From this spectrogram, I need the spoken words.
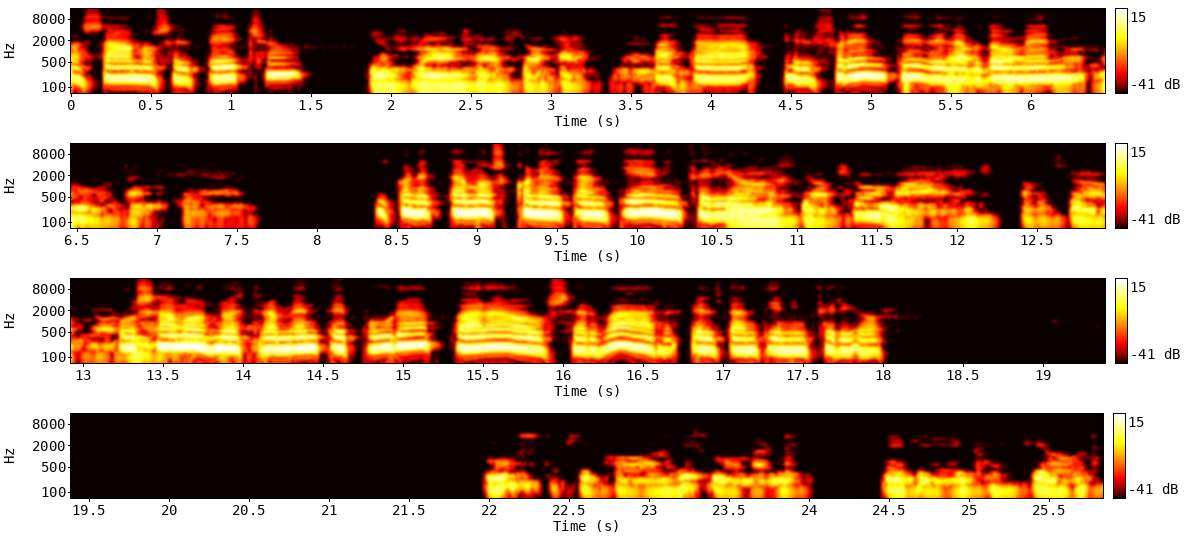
pasamos el pecho hasta el frente del abdomen y conectamos con el Tantien inferior. Usamos nuestra mente pura para observar el Tantien inferior. Most people this moment may be confused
